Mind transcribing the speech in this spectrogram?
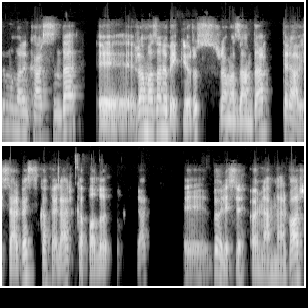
Tüm bunların karşısında e, Ramazan'ı bekliyoruz. Ramazan'da teravih serbest, kafeler kapalı olacak. E, böylesi önlemler var.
